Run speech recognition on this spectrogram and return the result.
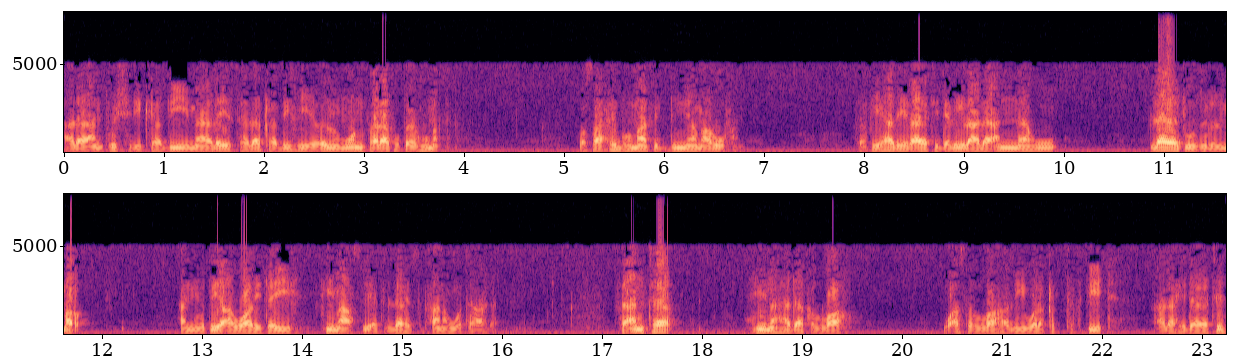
على أن تشرك بي ما ليس لك به علم فلا تطعهما وصاحبهما في الدنيا معروفا. ففي هذه الآية دليل على أنه لا يجوز للمرء أن يطيع والديه في معصية الله سبحانه وتعالى. فأنت حين هداك الله وأسأل الله لي ولك التثبيت على هدايته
